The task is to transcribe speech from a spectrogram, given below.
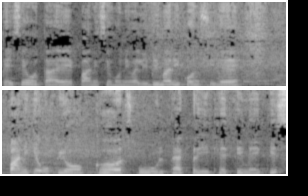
कैसे होता है, पानी से होने वाली बीमारी कौन सी है, पानी के उपयोग, घर, स्कूल, फैक्ट्री, खेती में किस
